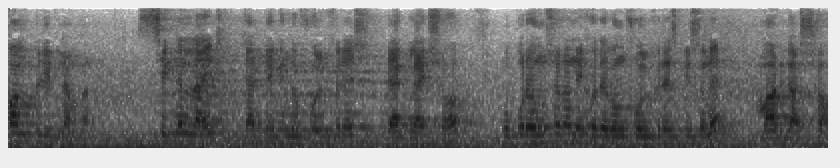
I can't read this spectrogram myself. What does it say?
complete number signal light চারটে কিন্তু ফুল ফ্রেশ ব্যাক লাইট সহ। উপরে অংশটা নিখুঁত এবং ফুল ফ্রেশ পিছনে মাঠগার্ড সহ।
